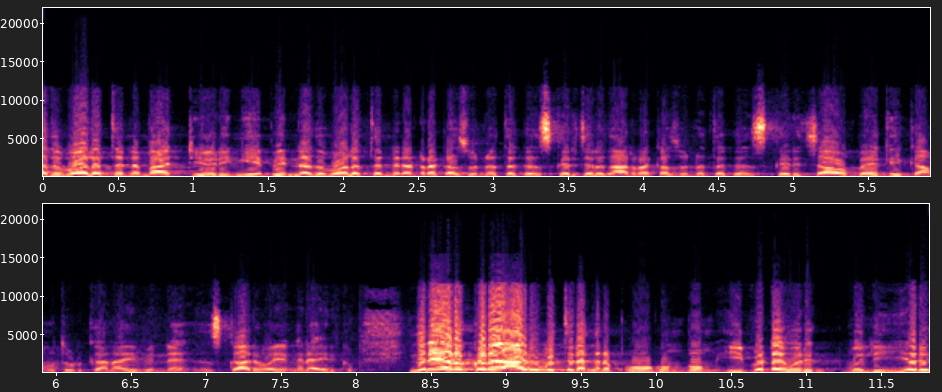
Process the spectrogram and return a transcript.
അതുപോലെ തന്നെ മാറ്റി ഒരുങ്ങി പിന്നെ അതുപോലെ തന്നെ രണ്ടരക്ക സുന്നത്തൊക്കെ അല്ലെങ്കിൽ നാലരക്ക സുന്നത്തൊക്കെ നിസ്കരിച്ചാവുമ്പോഴേക്ക് ഇക്കാമത്ത് കൊടുക്കാനായി പിന്നെ നിസ്കാരമായി അങ്ങനെ ആയിരിക്കും. ഇങ്ങനെ ഏറെക്കുറെ ആ രൂപത്തിൽ അങ്ങനെ പോകുമ്പം ഇവിടെ ഒരു വലിയൊരു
